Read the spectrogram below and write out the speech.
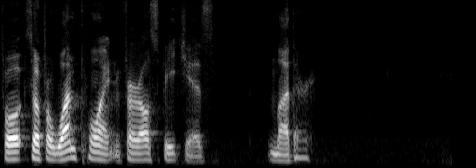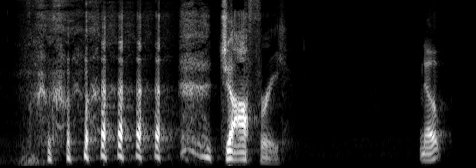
For so for one point in farewell speeches, mother. Joffrey. Nope.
